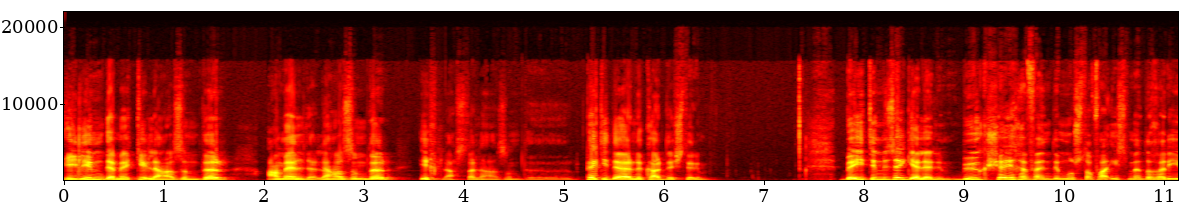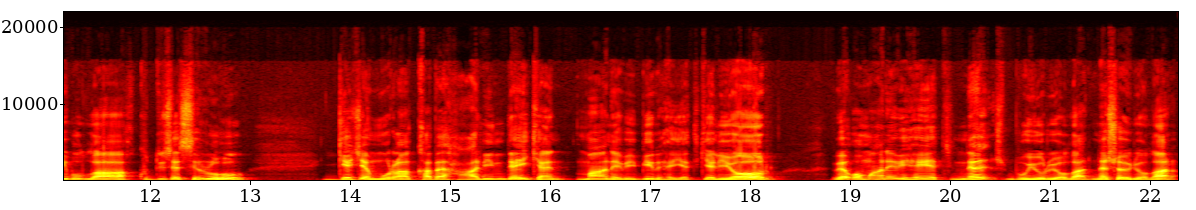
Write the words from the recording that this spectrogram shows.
ilim demek ki lazımdır. Amel de lazımdır. İhlas da lazımdır. Peki değerli kardeşlerim. Beytimize gelelim. Büyük Şeyh Efendi Mustafa İsmet Garibullah Kuddise Sirruhu gece murakabe halindeyken manevi bir heyet geliyor ve o manevi heyet ne buyuruyorlar, ne söylüyorlar?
